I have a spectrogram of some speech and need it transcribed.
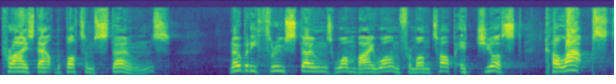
prized out the bottom stones. Nobody threw stones one by one from on top. It just collapsed.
